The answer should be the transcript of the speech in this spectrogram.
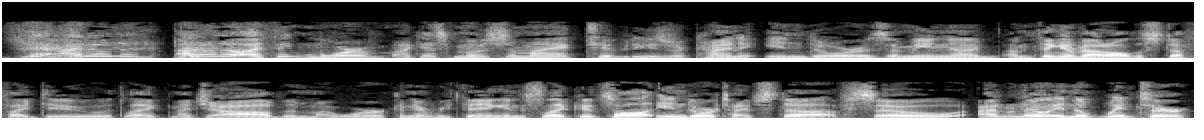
Yeah, I don't know. I don't know. I think more of, I guess most of my activities are kind of indoors. I mean, I, I'm thinking about all the stuff I do with like my job and my work and everything, and it's like, it's all indoor type stuff. So, I don't know, in the winter,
